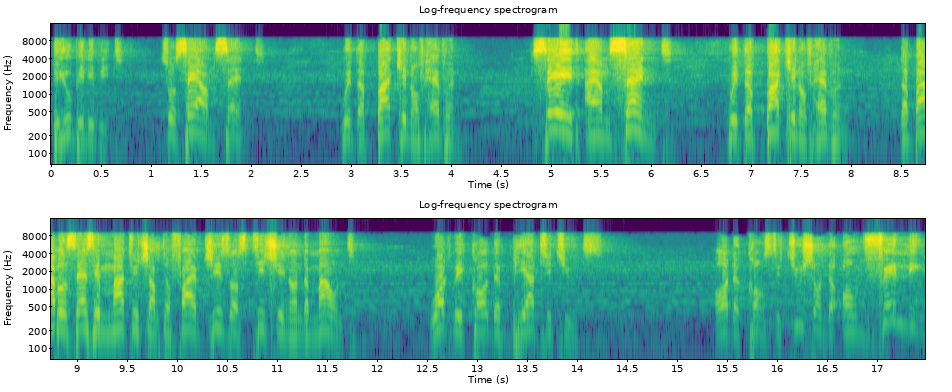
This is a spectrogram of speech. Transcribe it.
Do you believe it? So say, I'm sent with the backing of heaven. Say it, I am sent with the backing of heaven. The Bible says in Matthew chapter 5, Jesus teaching on the mount, what we call the Beatitudes or the constitution, the unveiling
